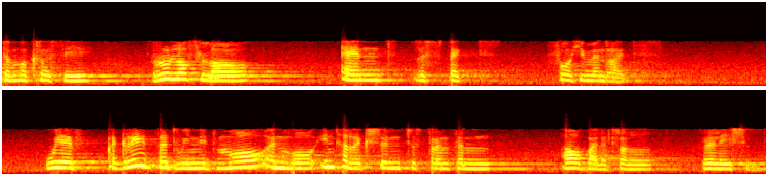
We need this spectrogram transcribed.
democracy, rule of law, and respect for human rights. We have agreed that we need more and more interaction to strengthen our bilateral relations.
